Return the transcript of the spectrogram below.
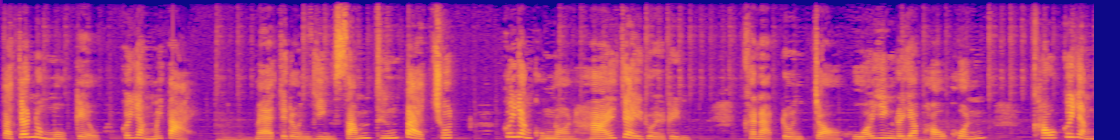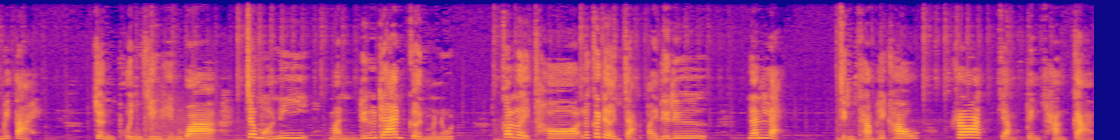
แต่เจ้าหนุ่มโมเกลก็ยังไม่ตาย แม้จะโดนยิงซ้ำถึง 8 ชุด ก็ยังคงนอนหายใจรวยริน ขนาดโดนจ่อหัวยิงระยะเผาขน เขาก็ยังไม่ตาย จนพลยิงเห็นว่าเจ้าหมอนี่มันดื้อด้านเกินมนุษย์ ก็เลยท้อแล้วก็เดินจากไปดื้อนั่นแหละ จึงทำให้เขารอดอย่างเป็นทางการ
